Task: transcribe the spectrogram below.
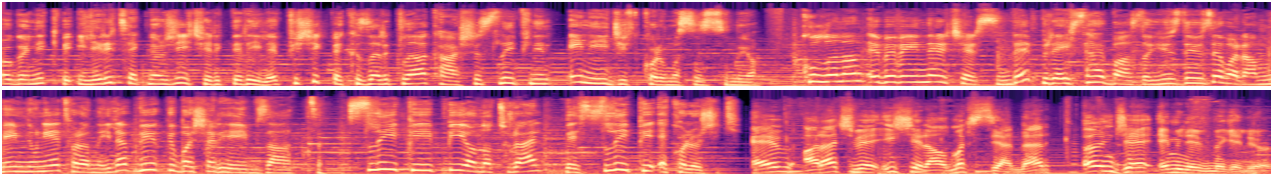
Organik ve ileri teknoloji içerikleriyle pişik ve kızarıklığa karşı Sleepy'nin en iyi cilt korumasını sunuyor. Kullanan ebeveynler içerisinde bireysel bazda %100'e varan memnuniyet oranıyla büyük bir başarıya imza attı. Sleepy Bio Natural ve Sleepy Ekolojik. Ev, araç ve iş yeri almak isteyenler önce Emin Evim'e geliyor.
